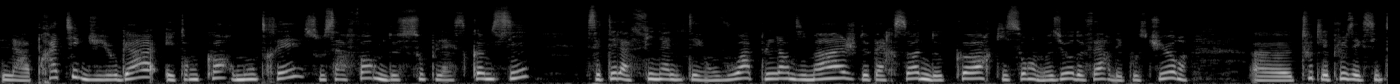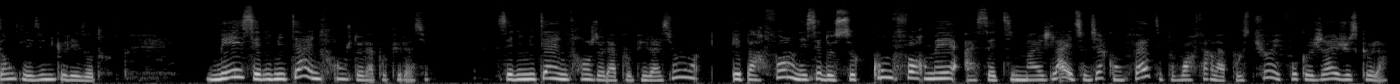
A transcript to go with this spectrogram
la pratique du yoga est encore montrée sous sa forme de souplesse, comme si c'était la finalité. On voit plein d'images de personnes, de corps qui sont en mesure de faire des postures toutes les plus excitantes les unes que les autres mais c'est limité à une frange de la population. C'est limité à une frange de la population et parfois on essaie de se conformer à cette image-là et de se dire qu'en fait, pour pouvoir faire la posture, il faut que j'aille jusque-là.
